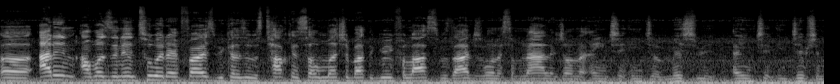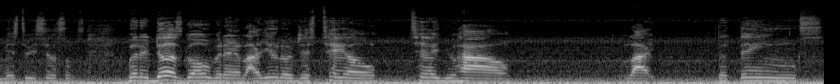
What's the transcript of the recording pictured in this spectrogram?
uh, I didn't, I wasn't into it at first because it was talking so much about the Greek philosophers. I just wanted some knowledge on the ancient Egypt mystery, ancient Egyptian mystery systems. But it does go over there, like it'll just tell, tell you how, like, the things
